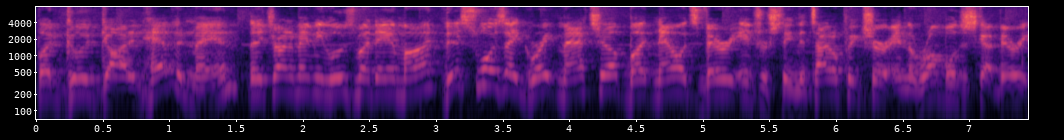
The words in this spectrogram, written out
But good God in heaven, man. They trying to make me lose my damn mind? This was a great matchup, but now it's very interesting. The title picture and the Rumble just got very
